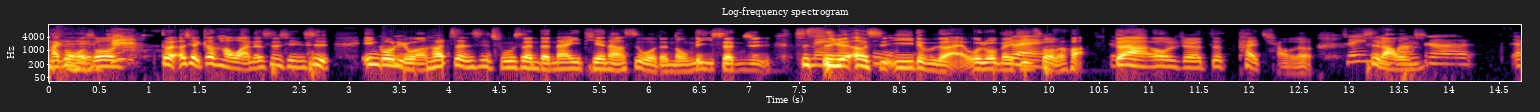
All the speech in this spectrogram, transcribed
他跟我说，对，而且更好玩的事情是，英国女王她正式出生的那一天啊，是我的农历生日，是四月二十一，对不对？我如果没记错的话，对啊，我觉得这太巧了。所以女王的。呃，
